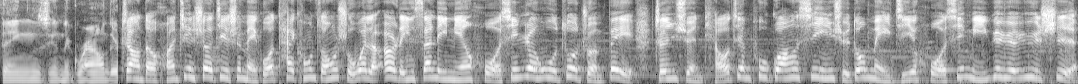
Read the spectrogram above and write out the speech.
things in the ground. 这样的环境设计是美国太空总署为了2030年火星任务做准备，甄选条件曝光，吸引许多美籍火星迷跃跃欲试，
